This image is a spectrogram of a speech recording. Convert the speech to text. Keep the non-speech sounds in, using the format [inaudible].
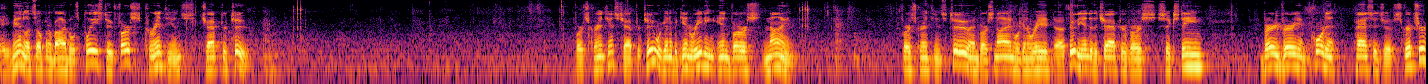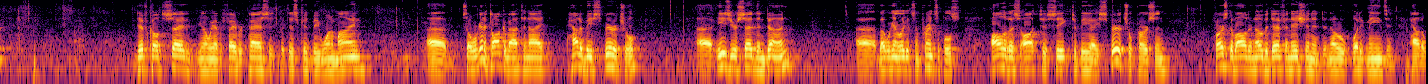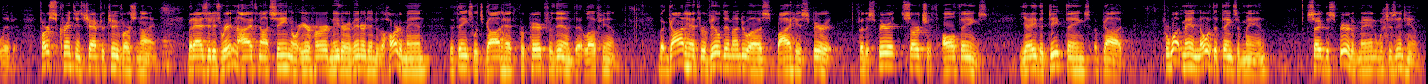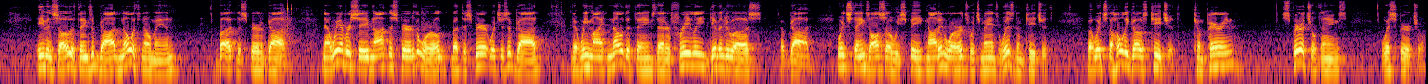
Amen. Let's open our Bibles, please, to 1 Corinthians chapter 2. First Corinthians chapter 2. We're going to begin reading in verse 9. 1 Corinthians 2 and verse 9. We're going to read uh, through the end of the chapter, verse 16. Very, very important passage of Scripture difficult to say. You know, we have a favorite passage, but this could be one of mine. Uh, so we're going to talk about tonight how to be spiritual. Uh, easier said than done, uh, but we're going to look at some principles. All of us ought to seek to be a spiritual person. First of all, to know the definition and to know what it means and how to live it. 1 Corinthians chapter 2, verse 9. But as it is written, eye hath not seen, nor ear heard, neither have entered into the heart of man the things which God hath prepared for them that love him. But God hath revealed them unto us by his Spirit. For the Spirit searcheth all things, yea, the deep things of God. For what man knoweth the things of man, save the Spirit of man which is in him? Even so, the things of God knoweth no man but the Spirit of God. Now we have received not the Spirit of the world, but the Spirit which is of God, that we might know the things that are freely given to us of God. Which things also we speak, not in words which man's wisdom teacheth, but which the Holy Ghost teacheth, comparing spiritual things with spiritual.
